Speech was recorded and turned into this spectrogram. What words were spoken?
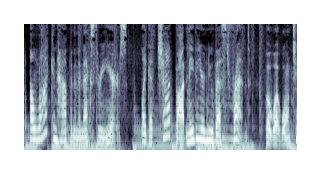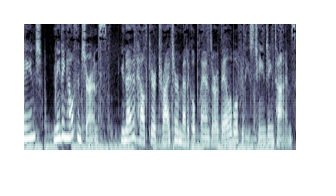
A lot can happen in the next three years. Like a chatbot may be your new best friend. But what won't change? Needing health insurance. United Healthcare Tri Term Medical Plans are available for these changing times.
